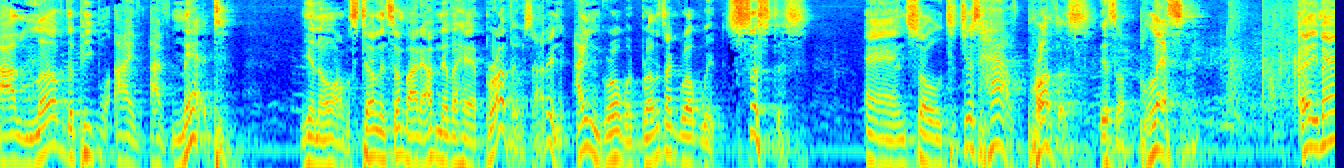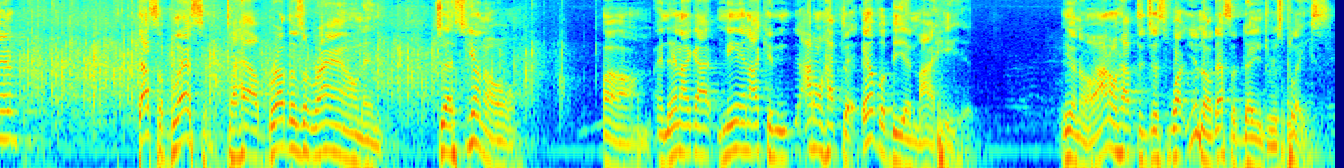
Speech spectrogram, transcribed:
I love the people I've, I've met. You know, I was telling somebody I've never had brothers. I didn't I didn't grow up with brothers. I grew up with sisters. And so to just have brothers is a blessing. Amen. That's a blessing to have brothers around and just, you know, um, and then I got men I can, I don't have to ever be in my head. You know, I don't have to just what, you know, that's a dangerous place.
